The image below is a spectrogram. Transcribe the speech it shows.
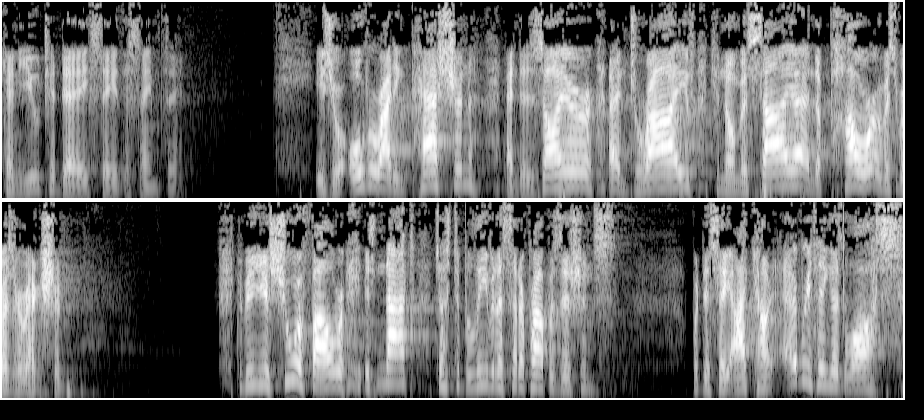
Can you today say the same thing? Is your overriding passion and desire and drive to know Messiah and the power of His resurrection? To be a Yeshua follower is not just to believe in a set of propositions, but to say, I count everything as loss.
